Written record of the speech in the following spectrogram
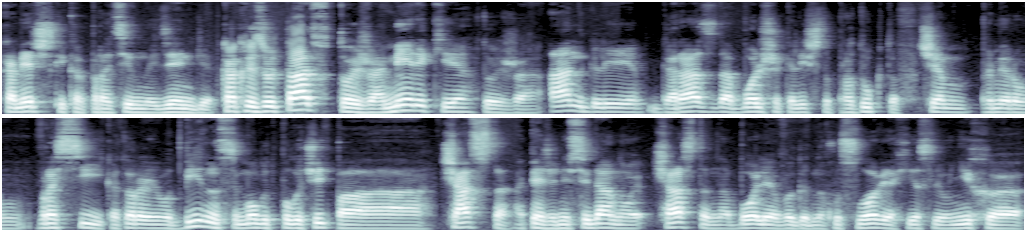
коммерческие корпоративные деньги. Как результат, в той же Америке, в той же Англии гораздо большее количество продуктов, чем, к примеру, в России, которые вот бизнесы могут получить по часто, опять же, не всегда, но часто на более выгодных условиях, если у них э,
